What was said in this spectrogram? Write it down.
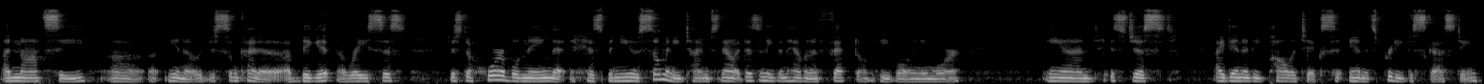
a Nazi, uh, you know, just some kind of a bigot, a racist, just a horrible name that has been used so many times now. It doesn't even have an effect on people anymore. And it's just identity politics, and it's pretty disgusting.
